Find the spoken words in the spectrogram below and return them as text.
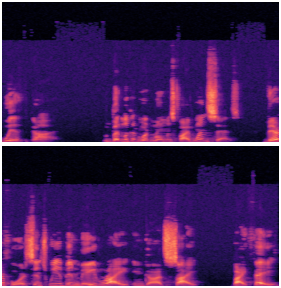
with God. But look at what Romans 5 1 says. Therefore, since we have been made right in God's sight by faith,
